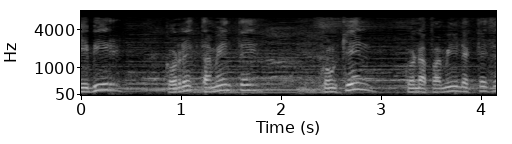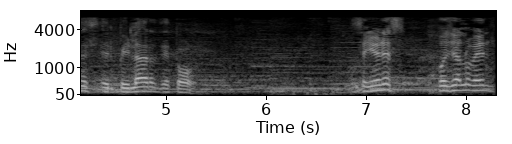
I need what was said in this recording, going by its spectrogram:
vivir correctamente. ¿Con quién? Con la familia, que ese es el pilar de todo. Señores, pues ya lo ven.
